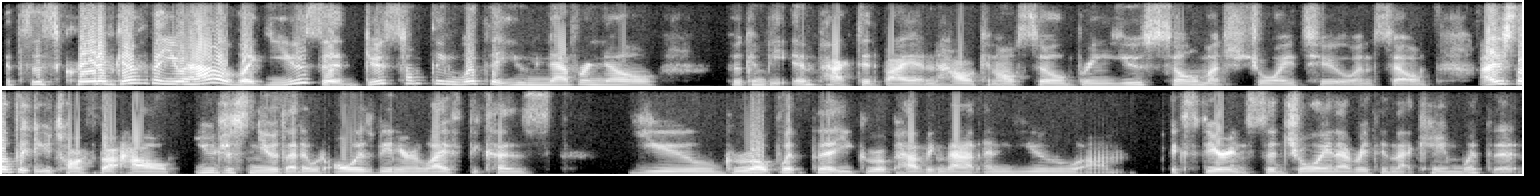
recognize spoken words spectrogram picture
it's this creative gift that you have. Like, use it, do something with it. You never know who can be impacted by it and how it can also bring you so much joy too. And so I just love that you talked about how you just knew that it would always be in your life because you grew up with it, you grew up having that, and you um, experienced the joy and everything that came with it.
